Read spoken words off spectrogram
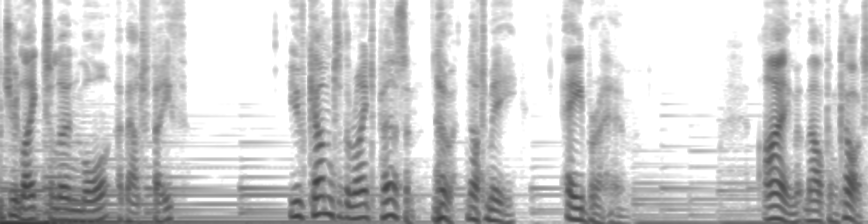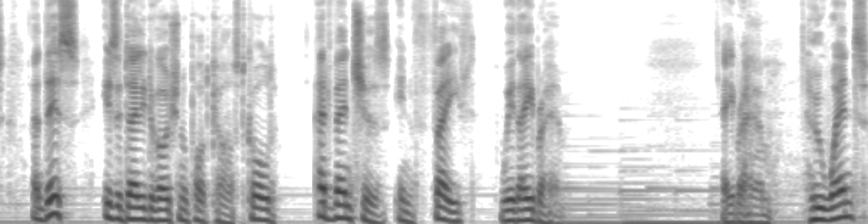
Would you like to learn more about faith? You've come to the right person. No, not me, Abraham. I'm Malcolm Cox, and this is a daily devotional podcast called Adventures in Faith with Abraham. Abraham, who went,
